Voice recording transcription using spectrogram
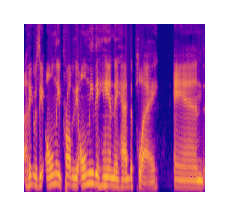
I think it was the only, probably the only the hand they had to play, and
